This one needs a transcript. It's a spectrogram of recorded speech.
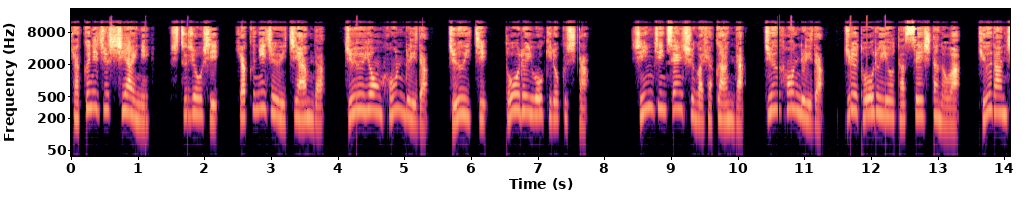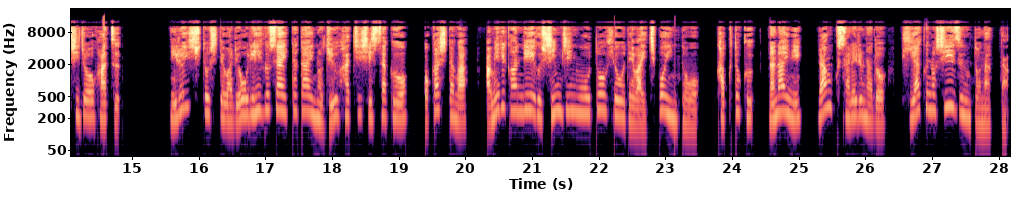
120試合に出場し、121安打、14本塁打、11盗塁を記録した。新人選手が100安打、10本塁打、10盗塁を達成したのは、球団史上初。二塁手としては両リーグ最多タイの18失策を犯したが、アメリカンリーグ新人王投票では1ポイントを獲得、7位にランクされるなど、飛躍のシーズンとなった。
